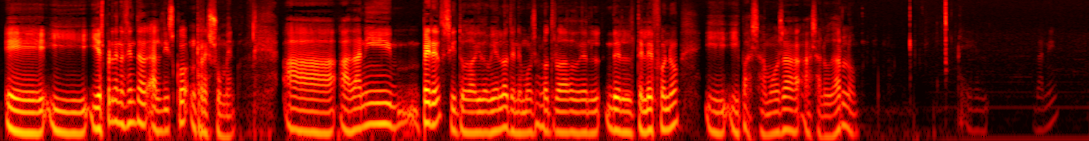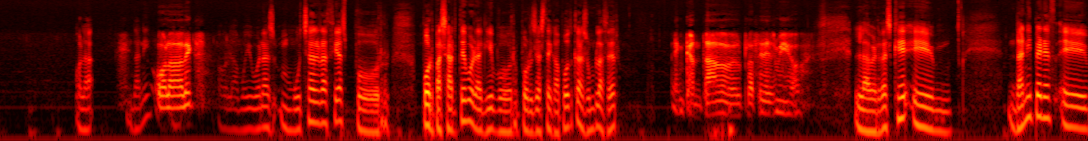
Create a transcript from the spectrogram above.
y, es perteneciente al, disco Resumen. A, Dani Pérez, si todo ha ido bien, lo tenemos al otro lado del, teléfono y, pasamos a saludarlo. Hola, Dani. Hola, Alex. Hola, muy buenas. Muchas gracias por, por pasarte por aquí, por, por Yasteca Podcast. Un placer. Encantado, el placer es mío. La verdad es que eh, Dani Pérez eh,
